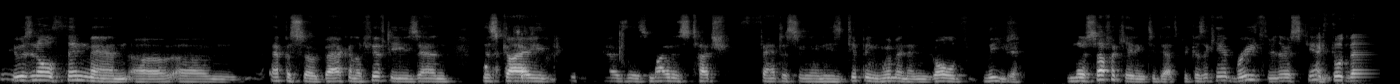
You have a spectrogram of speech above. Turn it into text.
it was an old Thin Man uh, um, episode back in the 50s, and this guy has this Midas touch fantasy, and he's dipping women in gold leaf, Yeah. and they're suffocating to death because they can't breathe through their skin. I thought that,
